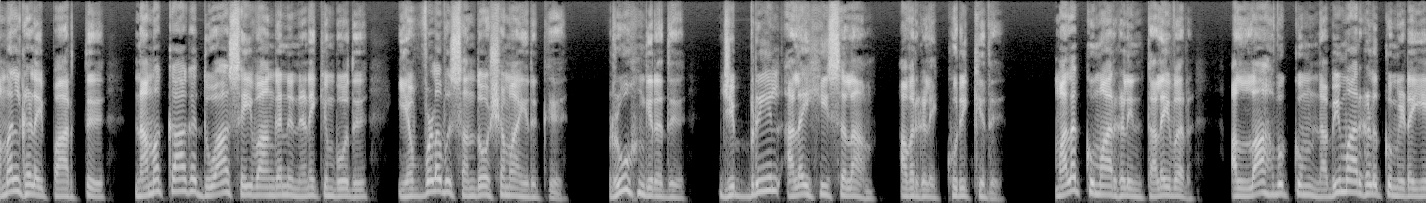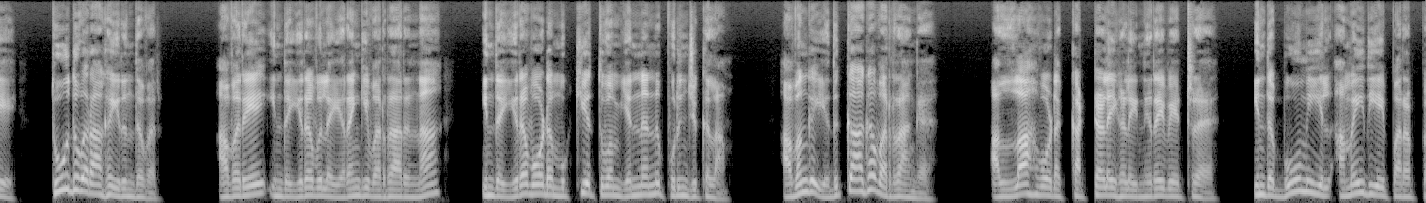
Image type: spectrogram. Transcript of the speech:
அமல்களை பார்த்து நமக்காக துவா செய்வாங்கன்னு நினைக்கும்போது எவ்வளவு சந்தோஷமா இருக்கு. ரூஹ்ங்கிறது ஜிப்ரீல் அலைஹீசலாம் அவர்களை குறிக்குது. மலக்குமார்களின் தலைவர் அல்லாஹ்வுக்கும் நபிமார்களுக்கும் இடையே தூதுவராக இருந்தவர். அவரே இந்த இரவுல இறங்கி வர்றாருன்னா இந்த இரவோட முக்கியத்துவம் என்னன்னு புரிஞ்சுக்கலாம். அவங்க எதுக்காக வர்றாங்க? அல்லாஹ்வோட கட்டளைகளை நிறைவேற்ற இந்த பூமியில் அமைதியை பரப்ப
